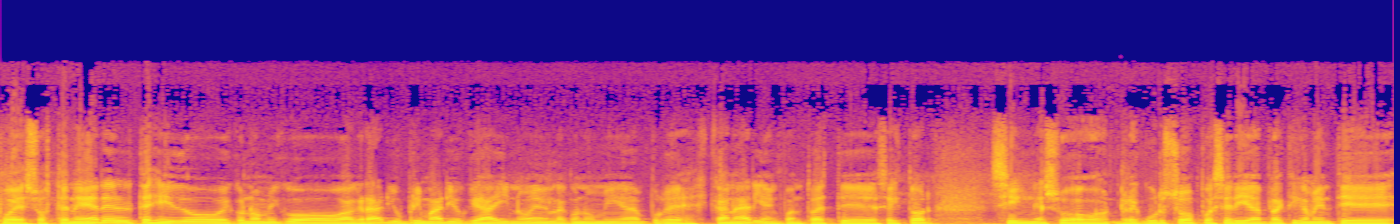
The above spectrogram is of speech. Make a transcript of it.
Pues sostener el tejido económico agrario primario que hay, ¿no? En la economía pues canaria en cuanto a este sector. Sin esos recursos, pues sería prácticamente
